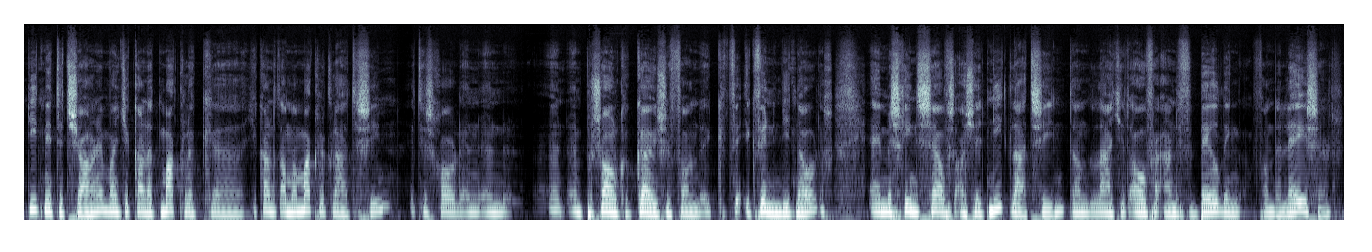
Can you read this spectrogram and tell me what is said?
niet met het genre, want je kan het makkelijk, je kan het allemaal makkelijk laten zien. Het is gewoon een, een, een, een persoonlijke keuze van, ik, ik vind het niet nodig. En misschien zelfs als je het niet laat zien, dan laat je het over aan de verbeelding van de lezer.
